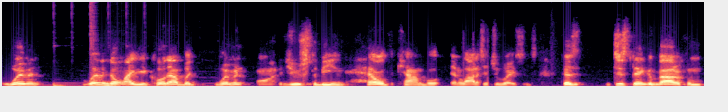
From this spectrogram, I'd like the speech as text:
women women don't like to get called out, but women aren't used to being held accountable in a lot of situations. Because just think about it from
